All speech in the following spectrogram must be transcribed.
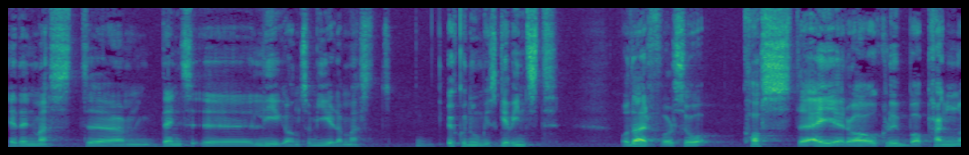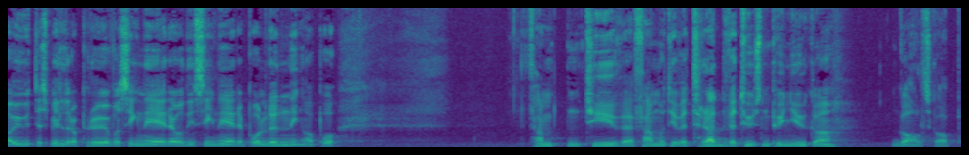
er den, mest, eh, den uh, ligaen som gir deg mest økonomisk gevinst. Og Derfor så kaster eiere og klubber penger ut til spillere og prøver å signere, og de signerer på lønninger på 15 20 25 30 000 pund i uka. Galskap.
